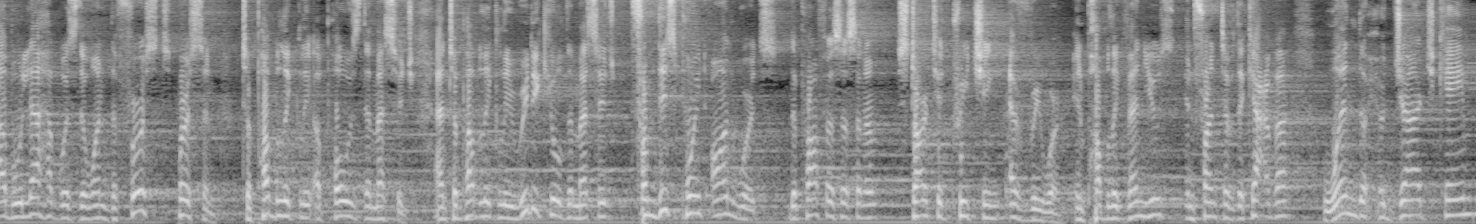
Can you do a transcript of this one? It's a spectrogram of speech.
Abu Lahab was the one, the first person to publicly oppose the message and to publicly ridicule the message. From this point onwards, the Prophet ﷺ started preaching everywhere, in public venues, in front of the Kaaba. When the Hujjaj came,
